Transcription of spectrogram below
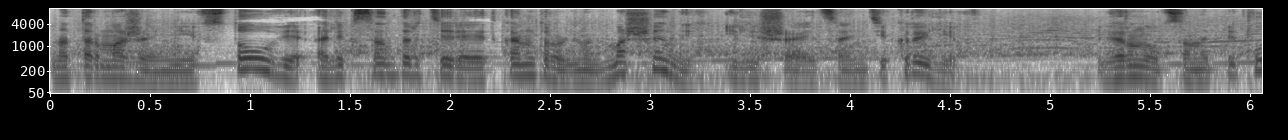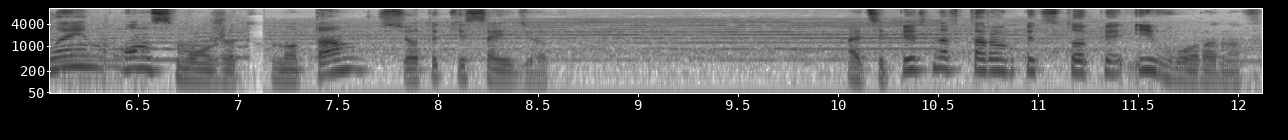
На торможении в Стоуве Александр теряет контроль над машиной и лишается антикрыльев. Вернуться на питлейн он сможет, но там все-таки сойдет. А теперь на втором пидстопе и Воронов.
